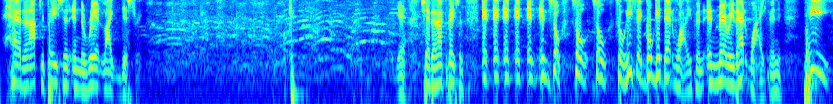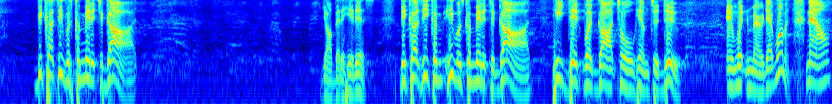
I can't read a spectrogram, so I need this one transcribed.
had an occupation in the red light district. Yeah, she had an occupation. And, and, and, and, and so, so, so, so he said, go get that wife and, and marry that wife. And he, because he was committed to God, y'all better hear this. Because he, he was committed to God, he did what God told him to do and went and married that woman. Now,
